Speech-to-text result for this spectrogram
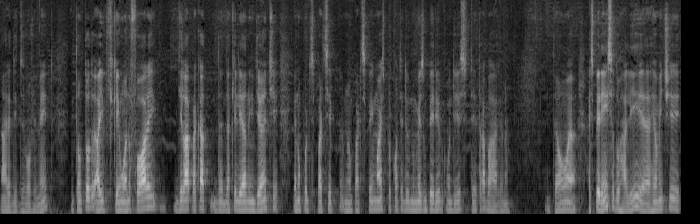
na área de desenvolvimento. Então todo, aí fiquei um ano fora e de lá para cá, daquele ano em diante, eu não participei, não participei mais por conta do no mesmo período, como eu disse, ter trabalho, né. Então a, a experiência do rally é realmente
